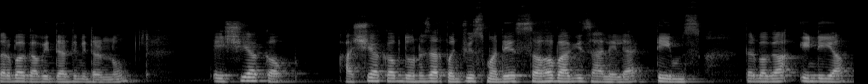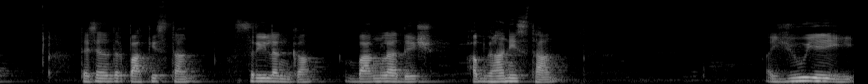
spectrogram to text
तर बघा विद्यार्थी मित्रांनो एशिया कप आशिया कप दोन हजार पंचवीसमध्ये सहभागी झालेल्या टीम्स तर बघा इंडिया त्याच्यानंतर Pakistan Sri Lanka Bangladesh Afghanistan U A E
